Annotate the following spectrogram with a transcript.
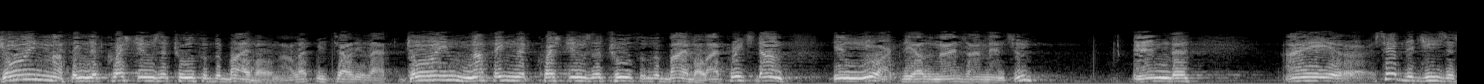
join nothing that questions the truth of the Bible. Now, let me tell you that. Join nothing that questions the truth of the Bible. I preached down in Newark the other night, as I mentioned, and uh, I uh, said that Jesus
